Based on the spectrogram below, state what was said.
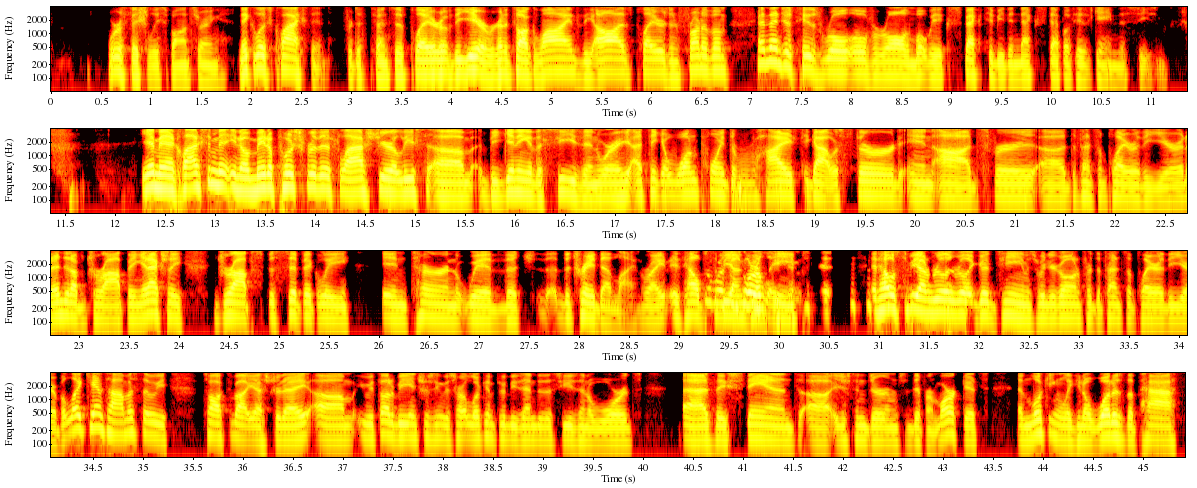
we're officially sponsoring Nicholas Claxton for Defensive Player of the Year. We're going to talk lines, the odds, players in front of him, and then just his role overall and what we expect to be the next step of his game this season. Yeah, man, Claxton, you know, made a push for this last year, at least um, beginning of the season, where he, I think at one point the highest he got was third in odds for uh, Defensive Player of the Year. It ended up dropping. It actually dropped specifically in turn with the the trade deadline, right? It helps to be on good teams. It, it, helps to be on really really good teams when you're going for defensive player of the year. But like Cam Thomas that we talked about yesterday, um, we thought it'd be interesting to start looking through these end of the season awards as they stand uh, just in terms of different markets and looking like you know what is the path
